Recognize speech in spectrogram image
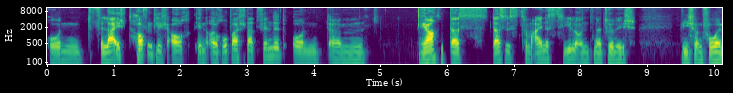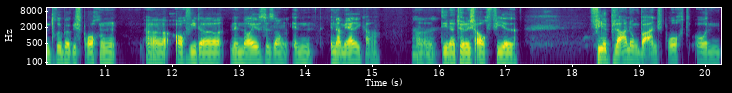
und vielleicht hoffentlich auch in Europa stattfindet. Und ähm, ja, das, das ist zum einen das Ziel und natürlich, wie schon vorhin drüber gesprochen, äh, auch wieder eine neue Saison in, in Amerika, äh, die natürlich auch viel, viel Planung beansprucht und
